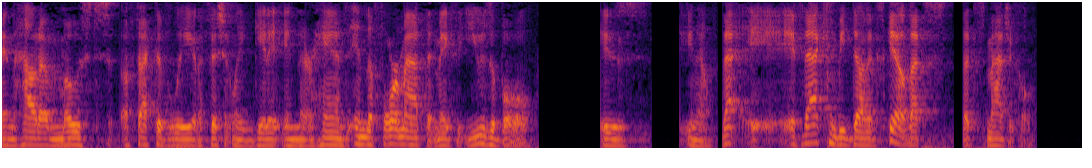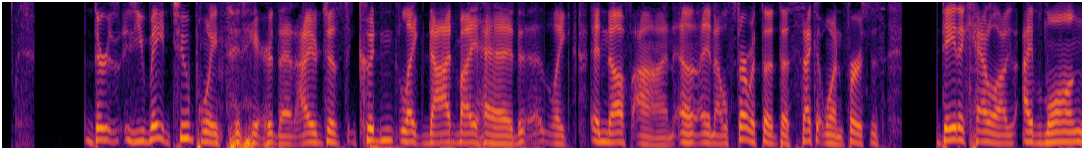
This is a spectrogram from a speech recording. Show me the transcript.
and how to most effectively and efficiently get it in their hands in the format that makes it usable is you know that if that can be done at scale that's that's magical. There's you made two points in here that I just couldn't like nod my head like enough on uh, and I'll start with the the second one first is data catalogs. I've long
